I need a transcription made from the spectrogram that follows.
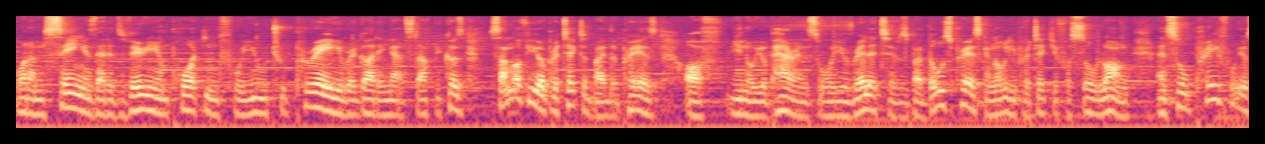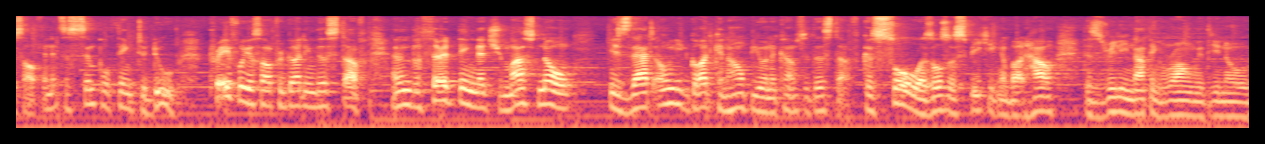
What i'm saying is that it's very important for you to pray regarding that stuff because some of you are protected by the prayers of you know your parents or your relatives but those prayers can only protect you for so long. And so pray for yourself. And it's a simple thing to do. Pray for yourself regarding this stuff. And then the third thing that you must know is that only God can help you when it comes to this stuff. Because Sol was also speaking about how there's really nothing wrong with, you know,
